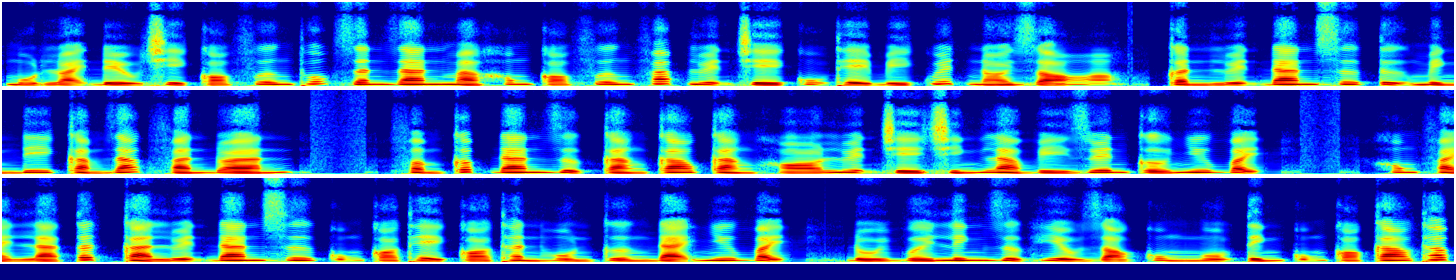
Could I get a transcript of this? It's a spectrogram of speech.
một loại đều chỉ có phương thuốc dân gian mà không có phương pháp luyện chế cụ thể bí quyết nói rõ, cần luyện đan sư tự mình đi cảm giác phán đoán. Phẩm cấp đan dược càng cao càng khó luyện chế chính là vì duyên cớ như vậy. Không phải là tất cả luyện đan sư cũng có thể có thần hồn cường đại như vậy. Đối với linh dược hiểu rõ cùng ngộ tính cũng có cao thấp.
